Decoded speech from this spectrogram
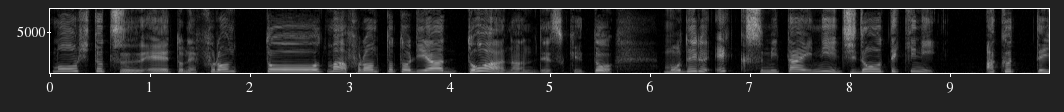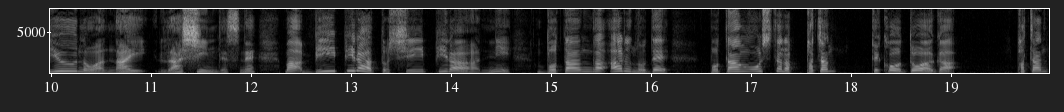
もう一つ、えっ、ー、とね、フロント、まあフロントとリアドアなんですけど、モデル X みたいに自動的に開くっていうのはないらしいんですね。まあ B ピラーと C ピラーにボタンがあるので、ボタンを押したらパチャンってこうドアがパチャン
